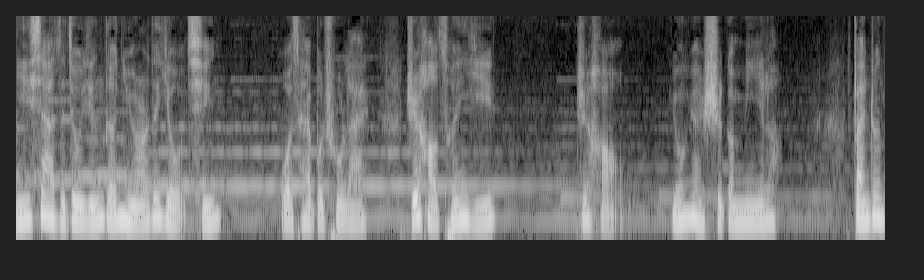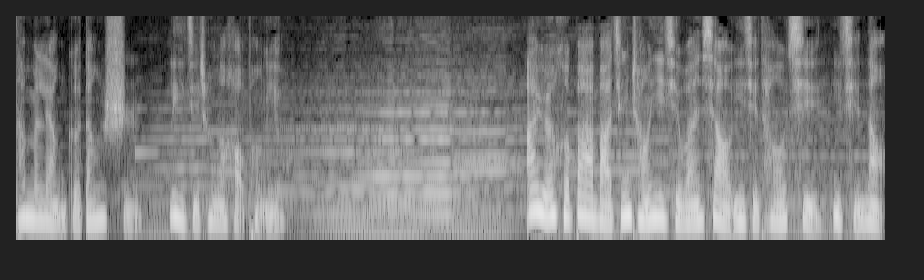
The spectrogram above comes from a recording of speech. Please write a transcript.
一下子就赢得女儿的友情？我猜不出来，只好存疑。只好，永远是个谜了。反正他们两个当时立即成了好朋友。阿元和爸爸经常一起玩笑，一起淘气，一起闹。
